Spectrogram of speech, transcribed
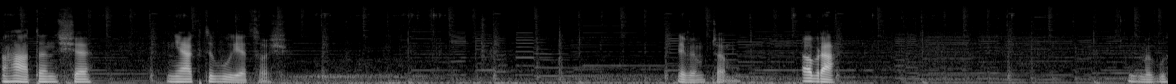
Aha, ten się nie aktywuje coś. Nie wiem czemu. Dobra. Weźmy w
